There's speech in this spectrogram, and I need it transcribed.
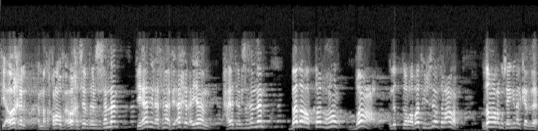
في أواخر أما تقرأوا في أواخر سيرة النبي صلى الله عليه وسلم في هذه الأثناء في آخر أيام حياة النبي صلى الله عليه وسلم بدأت تظهر بعض الاضطرابات في جزيرة العرب. ظهر مسيلمة الكذاب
